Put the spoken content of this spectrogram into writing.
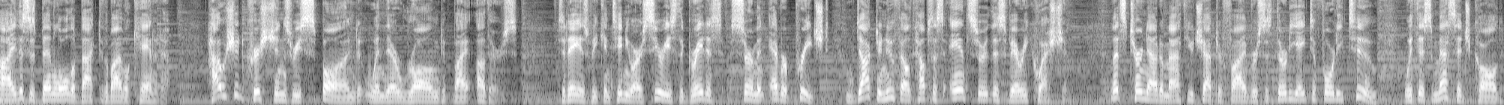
Hi, this is Ben Lowell, Back to the Bible Canada. How should Christians respond when they're wronged by others? Today, as we continue our series, The Greatest Sermon Ever Preached, Dr. Neufeld helps us answer this very question. Let's turn now to Matthew chapter 5, verses 38 to 42, with this message called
